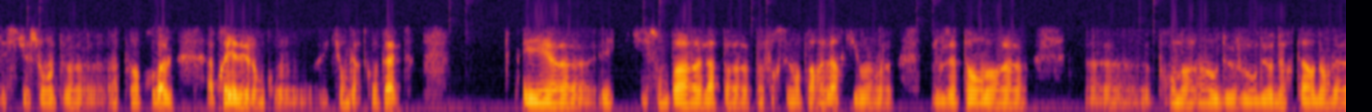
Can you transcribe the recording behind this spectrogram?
des situations un peu un peu improbables. Après, il y a des gens qui qui ont garde contact et, euh, et qui sont pas là pas, forcément par hasard, qui vont euh, nous attendre, euh, euh, prendre un ou deux jours de, retard dans le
